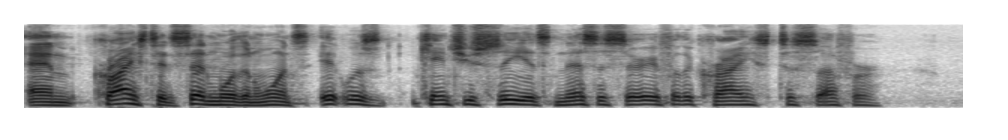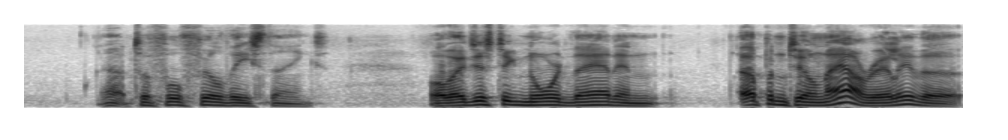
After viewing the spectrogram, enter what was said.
And Christ had said more than once, it was, can't you see it's necessary for the Christ to suffer, uh, to fulfill these things? Well, they just ignored that, and up until now, really, the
